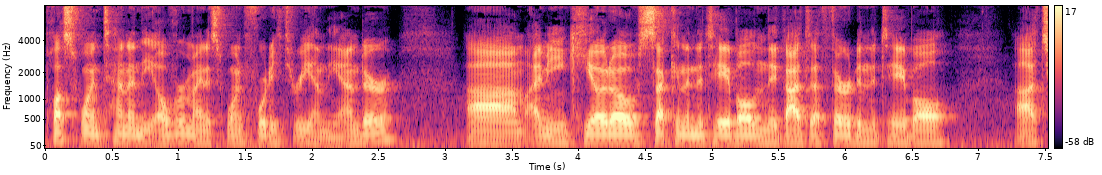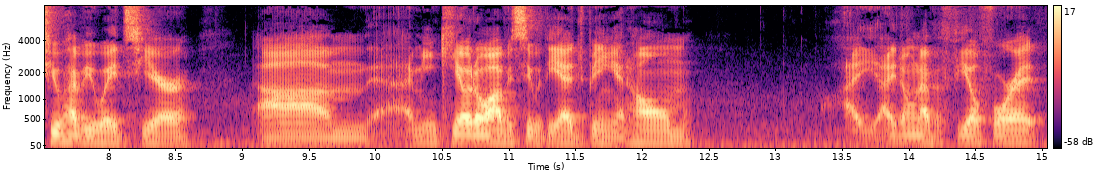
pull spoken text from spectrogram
plus 110 on the over, minus 143 on the under. Um, I mean, Kyoto second in the table, they third in the table. Uh, two heavyweights here. Um, I mean, Kyoto obviously with the edge being at home. I, I don't have a feel for it.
